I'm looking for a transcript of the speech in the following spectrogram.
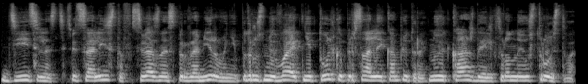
Деятельность специалистов, связанная с программированием, подразумевает не только персональные компьютеры, но и каждое электронное устройство,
